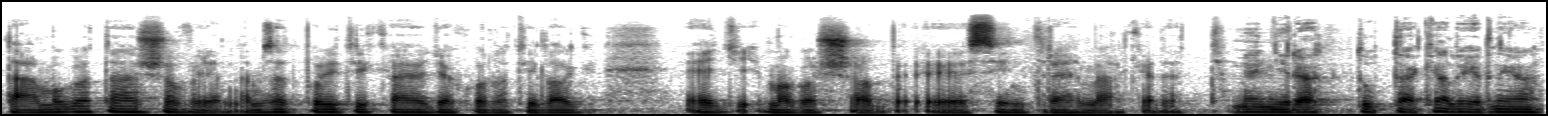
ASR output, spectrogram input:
támogatása, vagy a nemzetpolitikája gyakorlatilag egy magasabb szintre emelkedett. Mennyire tudták elérni a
